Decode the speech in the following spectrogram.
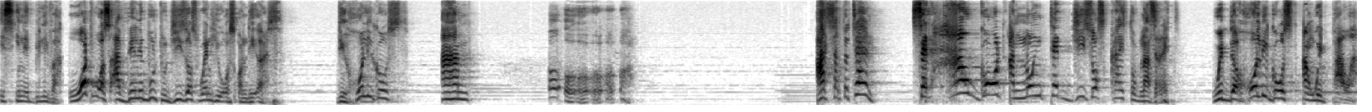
is in a believer? What was available to Jesus when he was on the earth? The Holy Ghost and oh, oh, oh, oh, oh, oh. Acts chapter 10 said how God anointed Jesus Christ of Nazareth with the Holy Ghost and with power,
